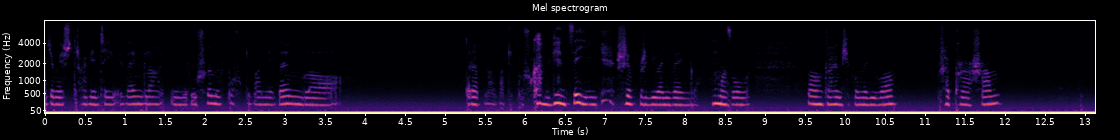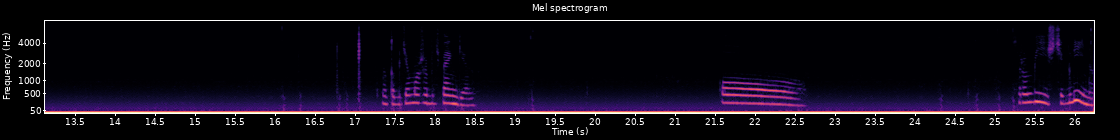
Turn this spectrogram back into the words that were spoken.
Będziemy jeszcze trochę więcej węgla i ruszymy w poszukiwanie węgla. Drewna, znaczy poszukamy więcej i ruszymy w poszukiwanie węgla. Ma słowa. No, trochę mi się pomyliło. Przepraszam. No to gdzie może być węgiel? O. Zrobiliście glina.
